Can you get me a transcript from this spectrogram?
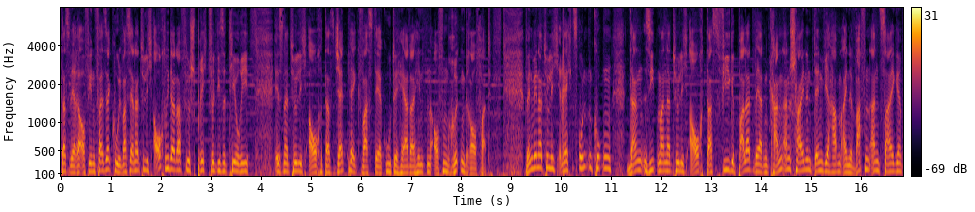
Das wäre auf jeden Fall sehr cool. Was ja natürlich auch wieder dafür spricht für diese Theorie, ist natürlich auch das Jetpack, was der gute Herr da hinten auf dem Rücken drauf hat. Wenn wir natürlich rechts unten gucken, dann sieht man natürlich auch, dass viel geballert werden kann anscheinend, denn wir haben eine Waffenanzeige,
